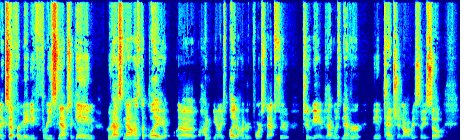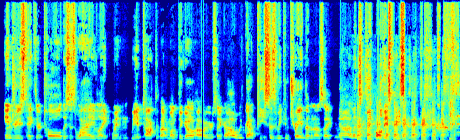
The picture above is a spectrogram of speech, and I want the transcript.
except for maybe three snaps a game, who has now has to play. Uh, you know, he's played 104 snaps through two games. That was never the intention, obviously. So injuries take their toll. This is why, like when we had talked about a month ago, how you were like, "Oh, we've got pieces, we can trade them," and I was like, "No, let's keep all these pieces."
